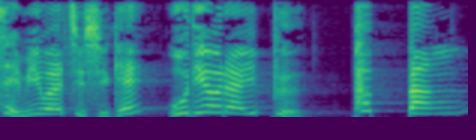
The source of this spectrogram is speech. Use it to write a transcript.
재미와 지식의 오디오 라이프. 팝빵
